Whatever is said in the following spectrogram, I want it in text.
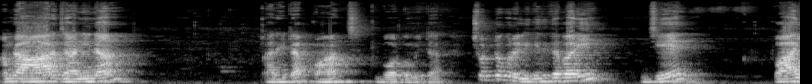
আমরা আর জানি না, আর এটা পাঁচ বর্গ মিটার। ছোট্ট করে লিখে দিতে পারি যে পাই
